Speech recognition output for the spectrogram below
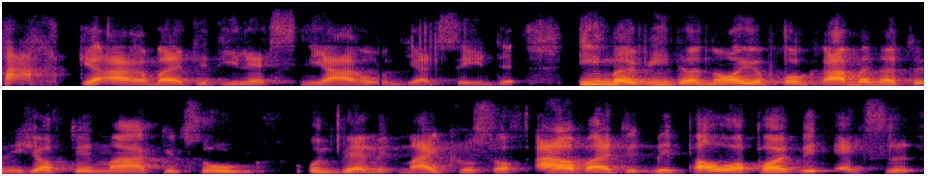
hart gearbeitet die letzten Jahre und Jahrzehnte. Immer wieder neue Programme natürlich auf den Markt gezogen. Und wer mit Microsoft arbeitet, mit PowerPoint, mit Excel,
